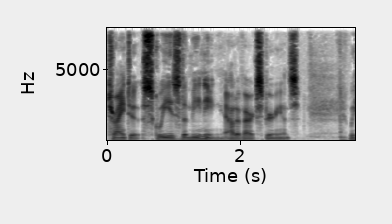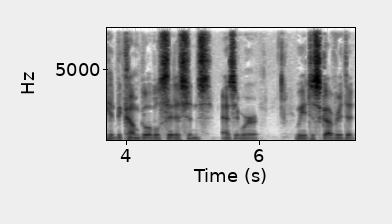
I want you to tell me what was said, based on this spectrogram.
trying to squeeze the meaning out of our experience. We had become global citizens, as it were. We had discovered that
